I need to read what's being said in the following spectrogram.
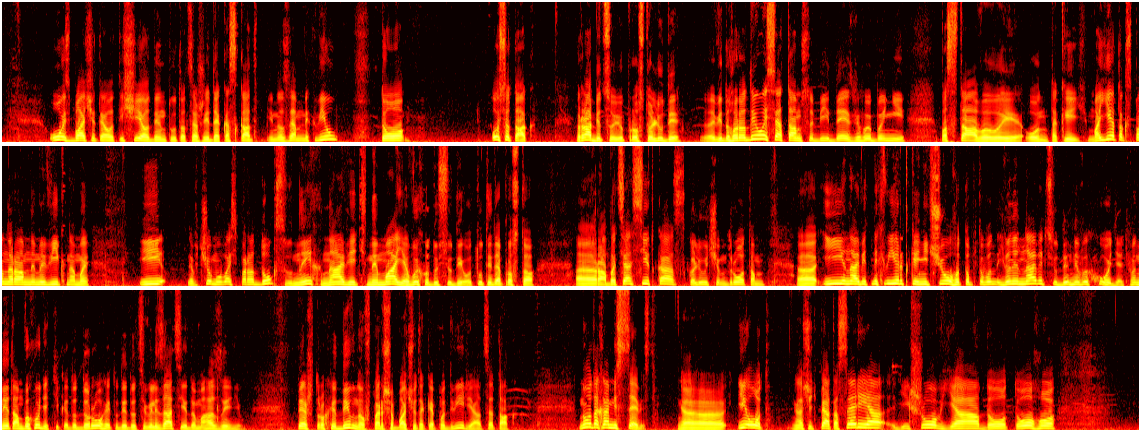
Ось бачите, от іще один тут оце ж йде каскад іноземних віл, то ось отак. Рабіцею просто люди е, відгородилися, там собі десь в глибині поставили он такий маєток з панорамними вікнами. І в чому весь парадокс? В них навіть немає виходу сюди. Отут іде просто рабиця сітка з колючим дротом. Е, І навіть не хвіртки, нічого. Тобто вони, вони навіть сюди не виходять. Вони там виходять тільки до дороги, туди, до цивілізації, до магазинів. Теж трохи дивно, вперше бачу таке подвір'я, а це так. Ну, така місцевість. Е, і от, значить, п'ята серія дійшов я до того,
